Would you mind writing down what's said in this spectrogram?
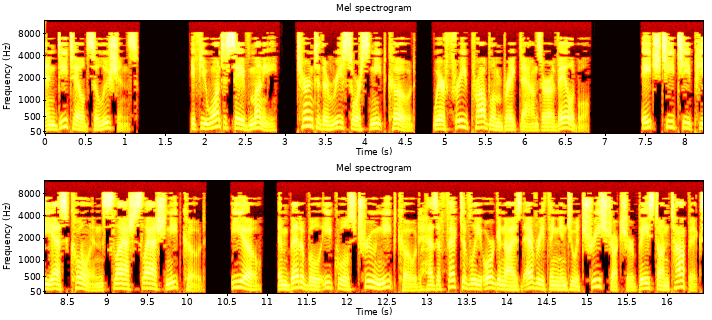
and detailed solutions. If you want to save money, turn to the resource NeetCode, where free problem breakdowns are available. Https colon slash slash neetcode. EO, embeddable equals true neetcode has effectively organized everything into a tree structure based on topics,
